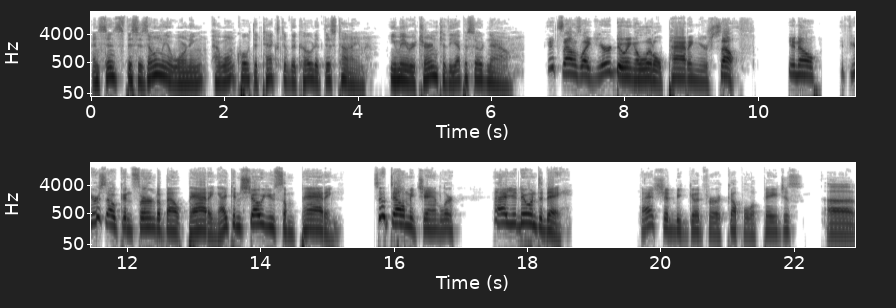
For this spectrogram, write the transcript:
And since this is only a warning, I won't quote the text of the code at this time. You may return to the episode now. It sounds like you're doing a little padding yourself. You know, if you're so concerned about padding, I can show you some padding. So tell me, Chandler, how you doing today? That should be good for a couple of pages. Uh,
